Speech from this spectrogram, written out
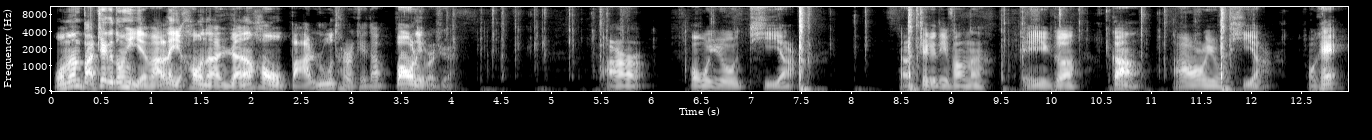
我们把这个东西引完了以后呢，然后把 router 给它包里边去，r o u t r，当然这个地方呢，给一个杠 r o u t r，OK。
